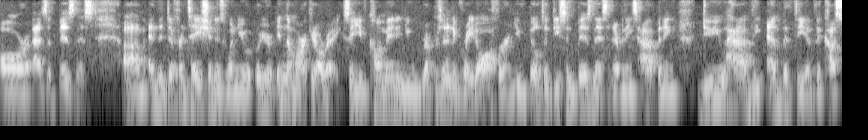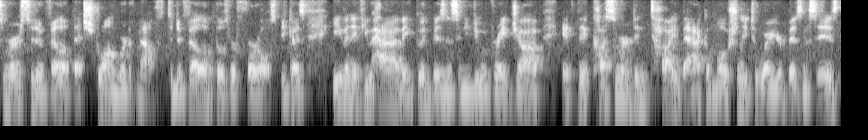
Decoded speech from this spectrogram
are as a business. Um, and the differentiation is when you or you're in the market already. Say you've come in and you represented a great offer and you've built a decent business and everything's happening. Do you have the empathy of the customers to develop that strong word of mouth, to develop those referrals? Because even if you have a good business and you do a great job, if the customer customer didn't tie back emotionally to where your business is,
